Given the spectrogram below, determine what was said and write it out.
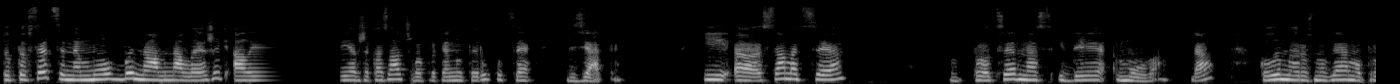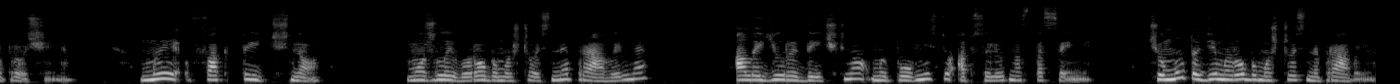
Тобто, все це не мов би нам належить, але я вже казала, щоб протягнути руку це взяти. І е, саме це про це в нас іде мова, да? коли ми розмовляємо про прощення. Ми фактично, можливо, робимо щось неправильне, але юридично ми повністю абсолютно спасені. Чому тоді ми робимо щось неправильно?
